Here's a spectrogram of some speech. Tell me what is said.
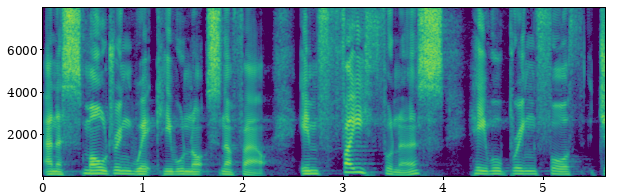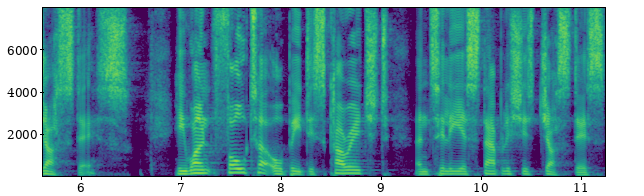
and a smouldering wick he will not snuff out. In faithfulness, he will bring forth justice. He won't falter or be discouraged until he establishes justice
